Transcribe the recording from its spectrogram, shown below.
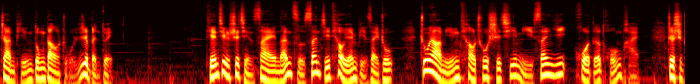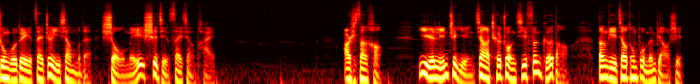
战平东道主日本队。田径世锦赛男子三级跳远比赛中，朱亚明跳出十七米三一获得铜牌，这是中国队在这一项目的首枚世锦赛奖牌。二十三号，艺人林志颖驾车撞击分隔岛，当地交通部门表示，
